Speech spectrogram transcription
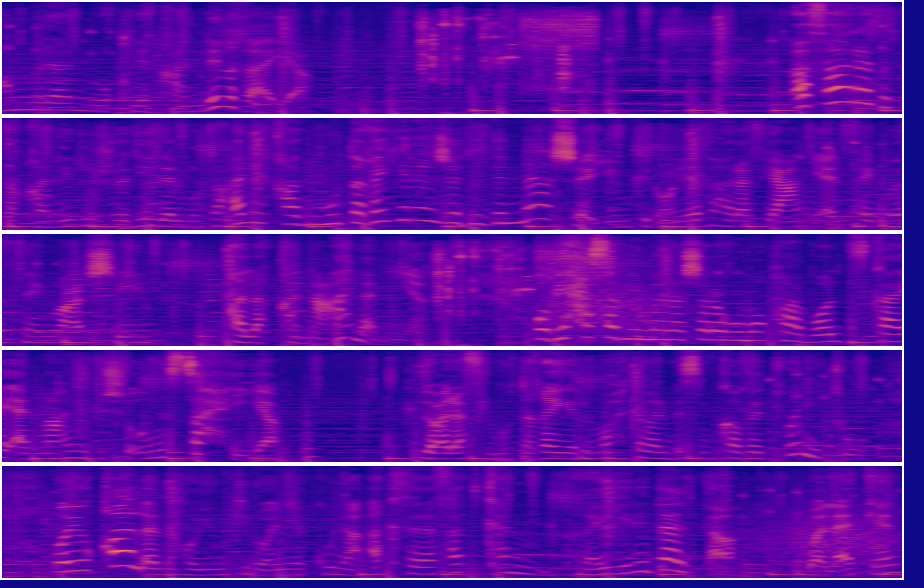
أمرا مقلقا للغاية. أثارت التقارير الجديدة المتعلقة بمتغير جديد ناشئ يمكن أن يظهر في عام 2022 قلقا عالميا. وبحسب ما نشره موقع بولد سكاي المعني بالشؤون الصحية يعرف المتغير المحتمل باسم كوفيد 22 ويقال أنه يمكن أن يكون أكثر فتكا من متغير دلتا. ولكن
